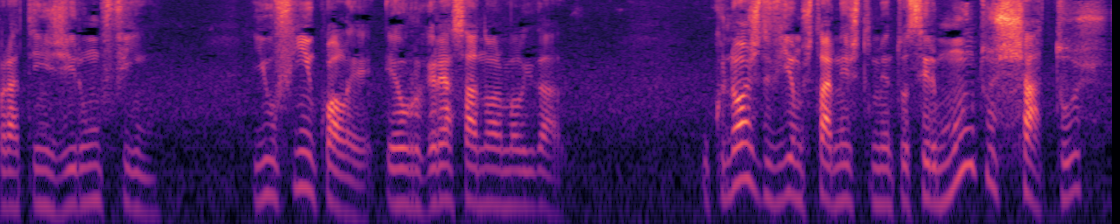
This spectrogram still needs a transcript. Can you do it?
para atingir um fim. E o fim qual é? É o regresso à normalidade. O que nós devíamos estar neste momento a ser muito chatos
